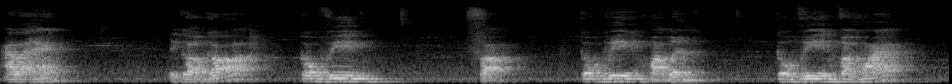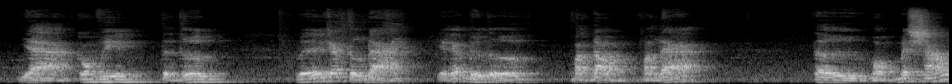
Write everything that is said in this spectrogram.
A La Hán thì còn có công viên Phật, công viên hòa bình, công viên văn hóa và công viên tình thương với các tượng đài và các biểu tượng bằng đồng bằng đá từ một m sáu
